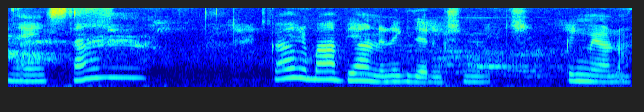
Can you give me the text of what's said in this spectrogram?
Neyse. Galiba bir yerlere giderim şimdi. Bilmiyorum.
